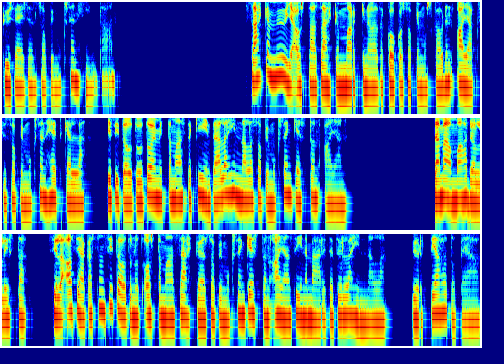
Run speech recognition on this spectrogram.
kyseisen sopimuksen hintaan. Sähkön myyjä ostaa sähkön markkinoilta koko sopimuskauden ajaksi sopimuksen hetkellä ja sitoutuu toimittamaan sitä kiinteällä hinnalla sopimuksen keston ajan. Tämä on mahdollista, sillä asiakas on sitoutunut ostamaan sähköä sopimuksen keston ajan siinä määritetyllä hinnalla, Yrttiaho toteaa.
